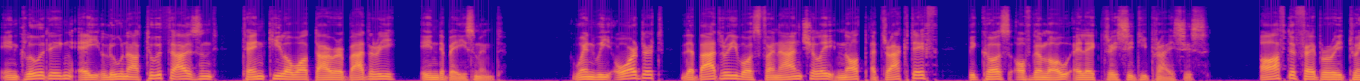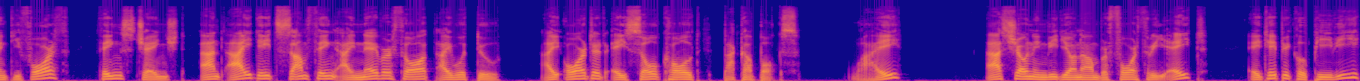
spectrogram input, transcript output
including a Luna 2000 10 kilowatt hour battery in the basement. When we ordered, the battery was financially not attractive because of the low electricity prices. After February 24th, things changed, and I did something I never thought I would do. I ordered a so-called backup box. Why? As shown in video number 438, a typical PV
